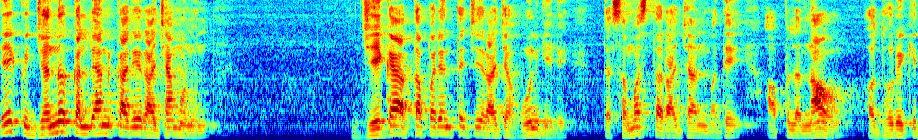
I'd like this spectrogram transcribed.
एक जनकल्याणकारी राजा म्हणून जे काय आत्तापर्यंतचे राजा होऊन गेले त्या समस्त राज्यांमध्ये आपलं नाव अधोरेखित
